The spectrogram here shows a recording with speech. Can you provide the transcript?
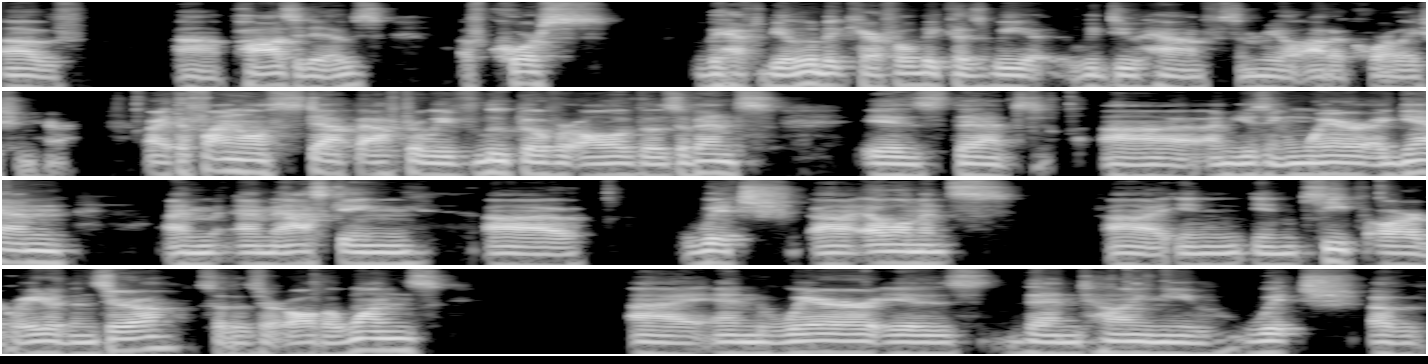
of uh, positives. Of course, we have to be a little bit careful because we, we do have some real autocorrelation here. All right, the final step after we've looped over all of those events is that uh, I'm using where again. I'm, I'm asking uh, which uh, elements uh, in, in keep are greater than zero. So those are all the ones uh, and where is then telling me which of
